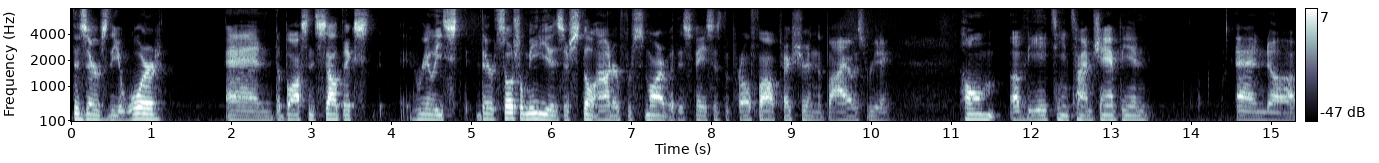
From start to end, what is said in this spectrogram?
deserves the award. And the Boston Celtics really their social medias are still honored for Smart with his face as the profile picture and the bios reading home of the 18 time champion and uh,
